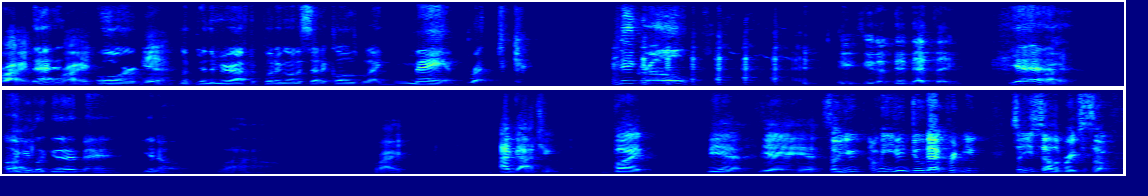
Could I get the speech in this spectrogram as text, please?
Right. that. Right. Or Yeah. looking in the mirror after putting on a set of clothes, like, man, Brett, Negro, you, you done did that thing. yeah. Right. Oh, you look good, man. You know, Wow. Right. I got you. But yeah, yeah, yeah, yeah. So you I mean you do that pretty you so you celebrate yourself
